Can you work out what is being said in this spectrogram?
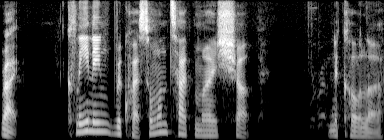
Right. Cleaning request. Someone tagged my shop. Nicola.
